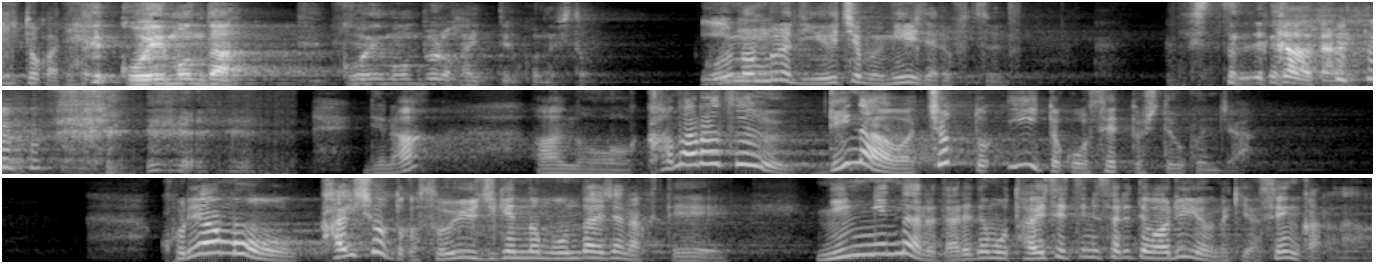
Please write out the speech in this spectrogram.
き木とかで。五右衛門だ。五右衛門風呂入ってるこの人。いいね。俺の風呂で YouTube 見るじゃろ普通。普通かわからんけど。でなあの必ずディナーはちょっといいとこをセットしておくんじゃ。これはもう解消とかそういう次元の問題じゃなくて人間なら誰でも大切にされて悪いような気がせんからな。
